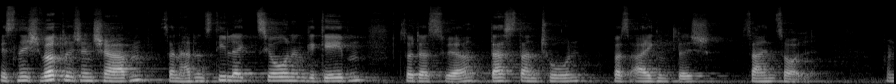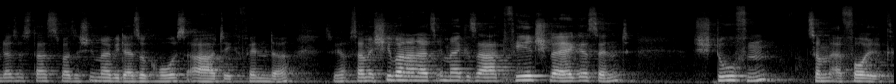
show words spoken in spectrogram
ist nicht wirklich in Scherben, sondern hat uns die Lektionen gegeben, sodass wir das dann tun, was eigentlich sein soll. Und das ist das, was ich immer wieder so großartig finde. Swami Shivananda hat immer gesagt, Fehlschläge sind Stufen zum Erfolg.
